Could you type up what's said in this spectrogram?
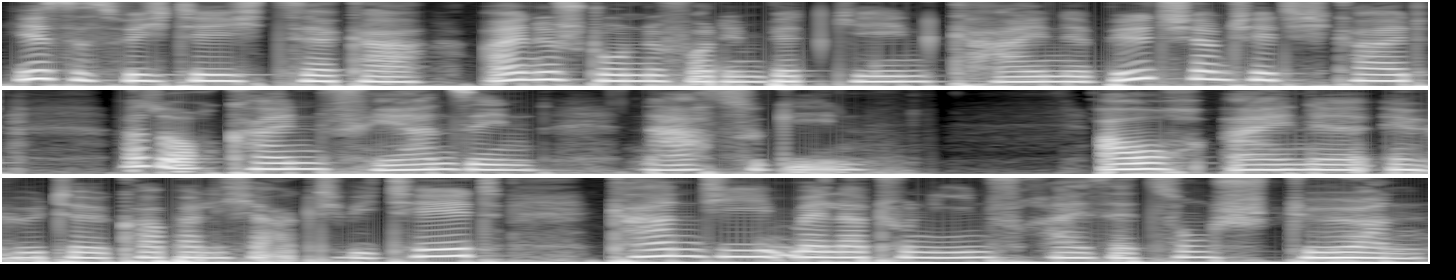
Hier ist es wichtig, circa eine Stunde vor dem Bettgehen keine Bildschirmtätigkeit, also auch kein Fernsehen nachzugehen. Auch eine erhöhte körperliche Aktivität kann die Melatoninfreisetzung stören.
